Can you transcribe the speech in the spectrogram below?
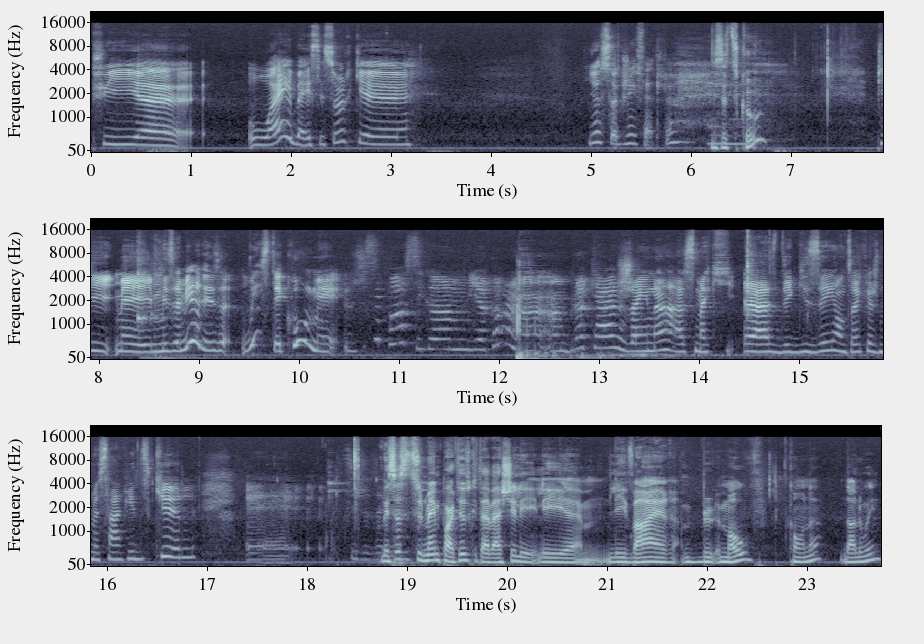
puis, euh, ouais, ben c'est sûr que. Il y a ça que j'ai fait, là. Mais c'est-tu cool? Puis, mais mes amis, il y a des. Oui, c'était cool, mais je sais pas, c'est comme. Il y a comme un, un blocage gênant à se, maquiller, à se déguiser. On dirait que je me sens ridicule. Euh, tu sais, je veux dire- Mais ça, c'est-tu le même party où tu avais acheté les, les, euh, les verres bleu- mauves qu'on a d'Halloween?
